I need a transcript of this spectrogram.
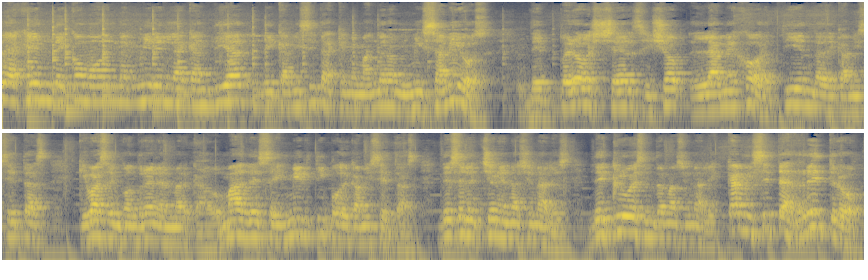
Hola gente, ¿cómo andan? Miren la cantidad de camisetas que me mandaron mis amigos de Pro Jersey Shop, la mejor tienda de camisetas que vas a encontrar en el mercado. Más de 6.000 tipos de camisetas, de selecciones nacionales, de clubes internacionales, camisetas retro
